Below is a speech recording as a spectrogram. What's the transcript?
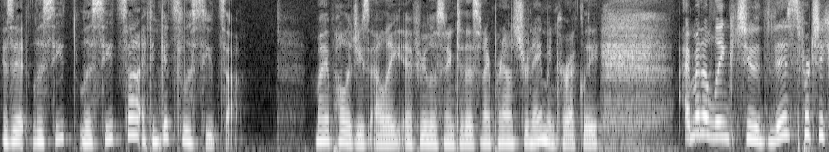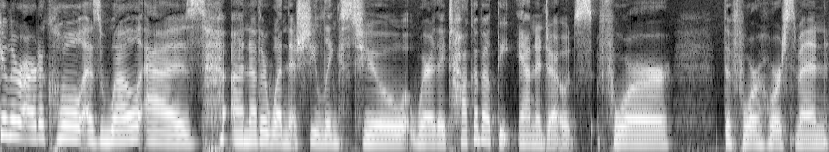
Is it Lisitsa? I think it's Lisitsa. My apologies, Ellie, if you're listening to this and I pronounced your name incorrectly. I'm going to link to this particular article as well as another one that she links to where they talk about the antidotes for the four horsemen.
